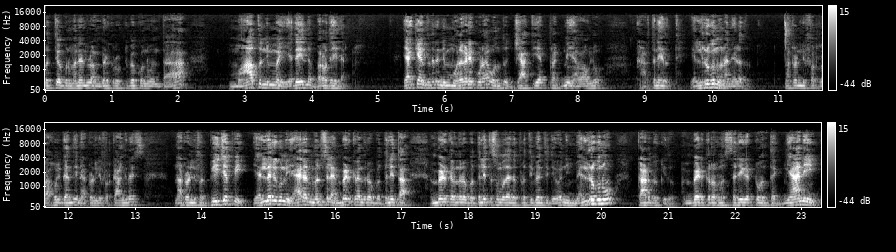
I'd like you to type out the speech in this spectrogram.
ಪ್ರತಿಯೊಬ್ಬರ ಮನೆಯಲ್ಲೂ ಅಂಬೇಡ್ಕರ್ ಹುಟ್ಟಬೇಕು ಅನ್ನುವಂಥ ಮಾತು ನಿಮ್ಮ ಎದೆಯಿಂದ ಬರೋದೇ ಇಲ್ಲ. ಯಾಕೆ ಅಂತಂದರೆ ನಿಮ್ಮ ಒಳಗಡೆ ಕೂಡ ಒಂದು ಜಾತಿಯ ಪ್ರಜ್ಞೆ ಯಾವಾಗಲೂ ಕಾಡ್ತಾನೆ ಇರುತ್ತೆ. ಎಲ್ರಿಗೂ ನಾನು ಹೇಳೋದು not only for Rahul Gandhi not only for Congress not only for BJP ಎಲ್ಲರಿಗೂ ಯಾರ್ಯಾರ ಮನಸ್ಸಲ್ಲಿ ಅಂಬೇಡ್ಕರ್ ಅಂದ್ರೆ ಒಬ್ಬ ದಲಿತ, ಅಂಬೇಡ್ಕರ್ ಅಂದ್ರೆ ಒಬ್ಬ ದಲಿತ ಸಮುದಾಯದ ಪ್ರತಿಭೆ ಅಂತಿದೆಯೋ ನಿಮ್ಮೆಲ್ರಿಗೂ ಕಾಡಬೇಕು ಇದು. ಅಂಬೇಡ್ಕರ್ ಅವ್ರನ್ನ ಸರಿಗಟ್ಟುವಂತ ಜ್ಞಾನಿ,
